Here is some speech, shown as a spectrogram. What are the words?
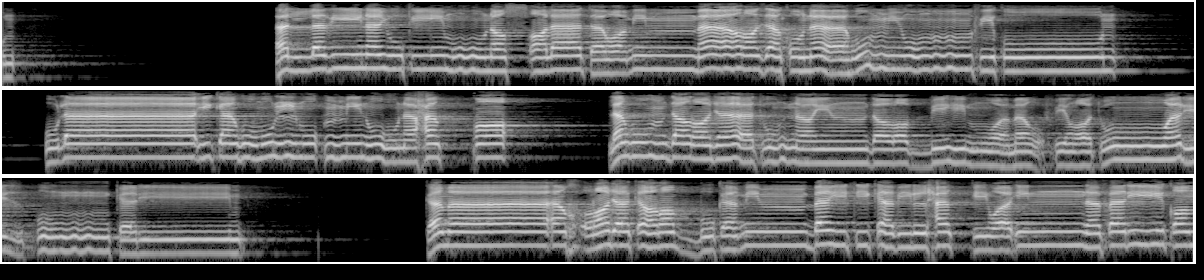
الَّذِينَ يُقِيمُونَ الصَّلَاةَ وَمِمَّا رَزَقْنَاهُمْ يُنْفِقُونَ أُولَئِكَ هُمُ الْمُؤْمِنُونَ حَقًّا لَهُمْ دَرَجَاتٌ عِندَ رَبِّهِمْ وَمَغْفِرَةٌ وَرِزْقٌ كَرِيمٌ. كَمَا أَخْرَجَكَ رَبُّكَ مِنْ بَيْتِكَ بِالْحَقِّ وَإِنَّ فَرِيقًا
